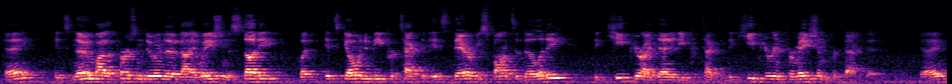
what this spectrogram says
Okay? It's known by the person doing the evaluation, the study, but it's going to be protected. It's their responsibility to keep your identity protected, to keep your information protected. Okay?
